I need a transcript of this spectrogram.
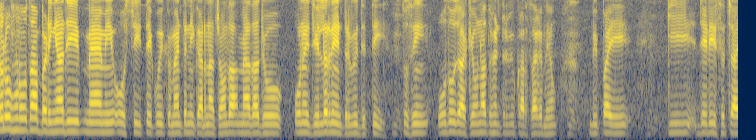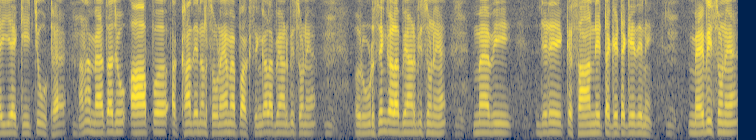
ਚਲੋ ਹੁਣ ਉਹ ਤਾਂ ਬੜੀਆਂ ਜੀ, ਮੈਂ ਵੀ ਉਸ ਚੀਜ਼ ਤੇ ਕੋਈ ਕਮੈਂਟ ਨਹੀਂ ਕਰਨਾ ਚਾਹੁੰਦਾ। ਮੈਂ ਤਾਂ ਜੋ ਉਹਨੇ ਜੇਲਰ ਨੇ ਇੰਟਰਵਿਊ ਦਿੱਤੀ, ਤੁਸੀਂ ਉਦੋਂ ਜਾ ਕੇ ਉਹਨਾਂ ਤੋਂ ਇੰਟਰਵਿਊ ਕਰ ਸਕਦੇ ਹੋ। ਵੀ ਭਾਈ ਕੀ ਜਿਹੜੀ ਸਚਾਈ ਹੈ, ਕੀ ਝੂਠ ਹੈ, ਹਨਾ? ਮੈਂ ਤਾਂ ਜੋ ਆਪ ਅੱਖਾਂ ਦੇ ਨਾਲ ਸੁਣਿਆ, ਮੈਂ ਭਗਤ ਸਿੰਘ ਵਾਲਾ ਬਿਆਨ ਵੀ ਸੁਣਿਆ, ਰੂੜ ਸਿੰਘ ਵਾਲਾ ਬਿਆਨ ਵੀ ਸੁਣਿਆ। ਮੈਂ ਵੀ ਜਿਹੜੇ ਕਿਸਾਨ ਨੇ ਟਕੇ ਟਕੇ ਦੇ ਨੇ, ਮੈਂ ਵੀ ਸੁਣਿਆ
